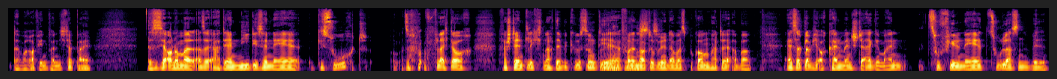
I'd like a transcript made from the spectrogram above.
da war er auf jeden Fall nicht dabei. Das ist ja auch nochmal, also er hat ja nie diese Nähe gesucht also vielleicht auch verständlich nach der Begrüßung, die ja, er von der Nordtribüne damals bekommen hatte, aber er ist auch, glaube ich, auch kein Mensch, der allgemein zu viel Nähe zulassen will.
